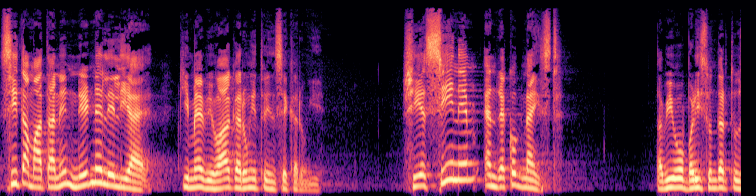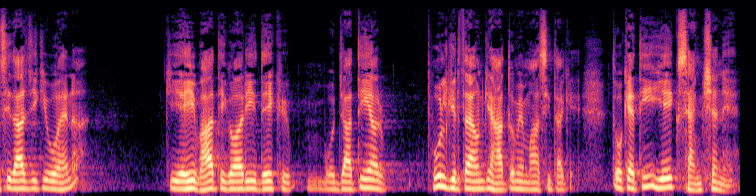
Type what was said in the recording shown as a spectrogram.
सीता माता ने निर्णय ले लिया है कि मैं विवाह करूँगी तो इनसे करूँगी। She has seen him and recognised तभी वो बड़ी सुंदर तुलसीदास जी की वो है ना? कि यही भांति गौरी देख, वो जाती हैं और फूल गिरता है उनके हाथों में माँ सीता के। तो कहती है, ये एक सैंक्शन है।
